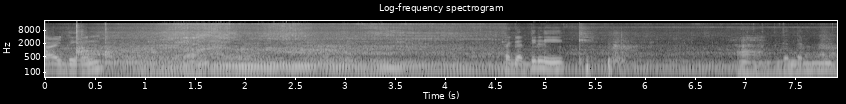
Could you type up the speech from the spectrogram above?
garden. Ayan. Taga-dilig. Ah, ganda ng ano.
